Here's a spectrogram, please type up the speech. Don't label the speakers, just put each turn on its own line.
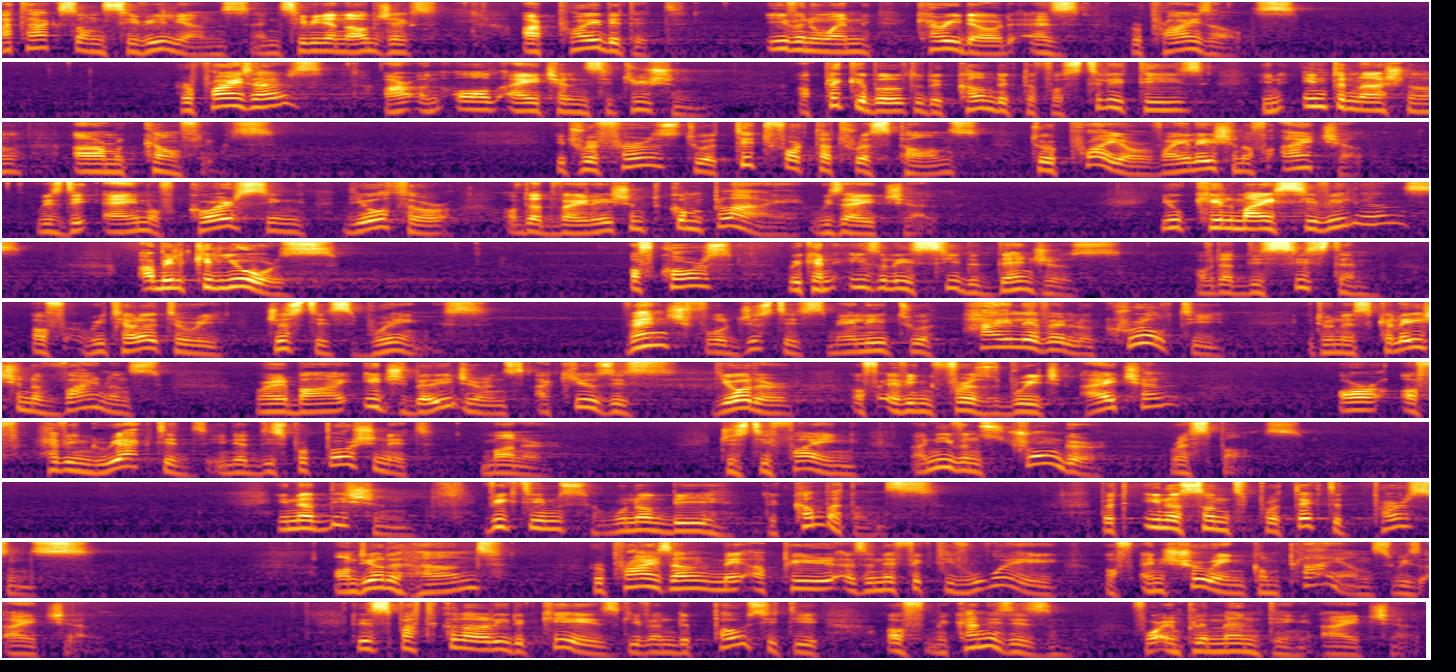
attacks on civilians and civilian objects are prohibited even when carried out as reprisals. Reprisals are an old IHL institution applicable to the conduct of hostilities in international armed conflicts. It refers to a tit-for-tat response to a prior violation of IHL, with the aim of coercing the author of that violation to comply with IHL. You kill my civilians, I will kill yours. Of course, we can easily see the dangers of that this system of retaliatory justice brings. Vengeful justice may lead to a high level of cruelty, into an escalation of violence whereby each belligerent accuses the other of having first breached IHL or of having reacted in a disproportionate manner, justifying an even stronger response. In addition, victims will not be the combatants, but innocent protected persons. On the other hand, reprisal may appear as an effective way of ensuring compliance with IHL. This is particularly the case given the paucity of mechanisms for implementing IHL.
